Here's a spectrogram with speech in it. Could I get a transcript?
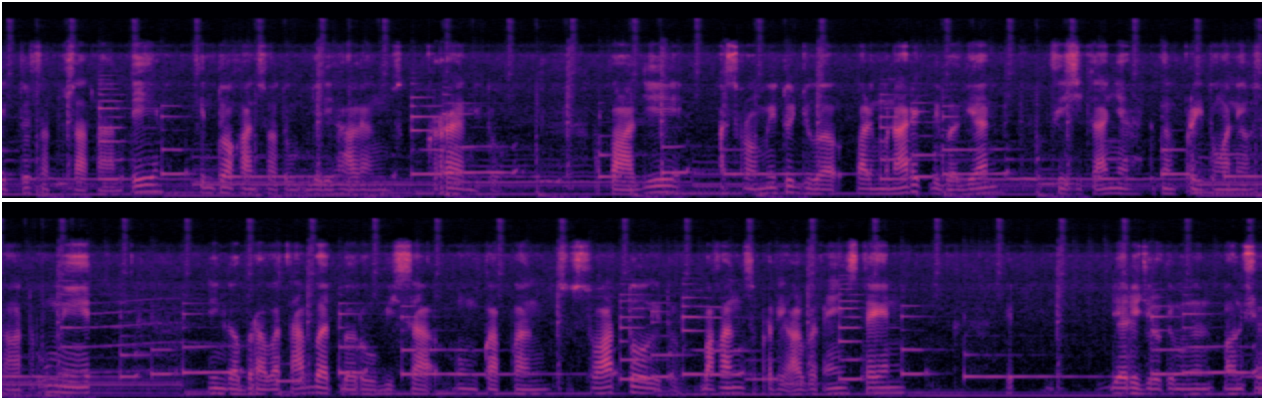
itu suatu saat nanti itu akan suatu menjadi hal yang keren gitu. Apalagi astronomi itu juga paling menarik di bagian fisikanya dengan perhitungan yang sangat rumit hingga berabad-abad baru bisa mengungkapkan sesuatu gitu. Bahkan seperti Albert Einstein dia dijuluki manusia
